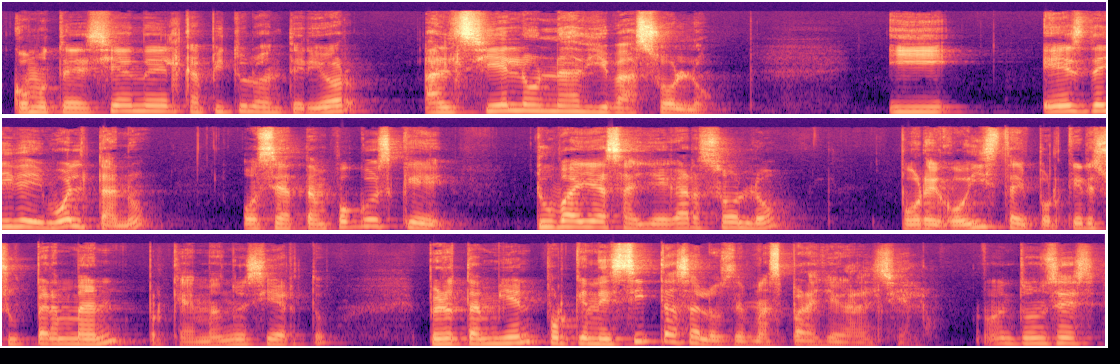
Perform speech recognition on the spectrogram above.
Como te decía en el capítulo anterior, al cielo nadie va solo. Y es de ida y vuelta, ¿no? O sea, tampoco es que tú vayas a llegar solo por egoísta y porque eres Superman, porque además no es cierto, pero también porque necesitas a los demás para llegar al cielo. Entonces,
